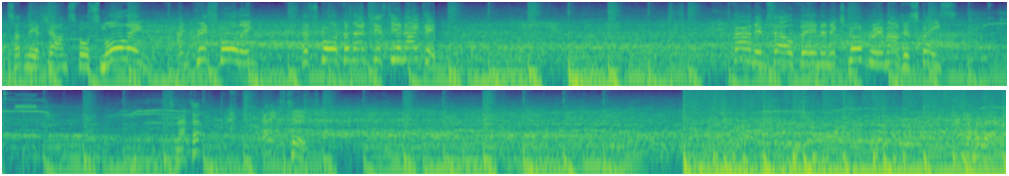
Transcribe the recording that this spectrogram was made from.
And suddenly a chance for Smalling. And Chris Smalling has scored for Manchester United. Found himself in an extraordinary amount of space. It's Mata. And it's two. And the Herrera.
